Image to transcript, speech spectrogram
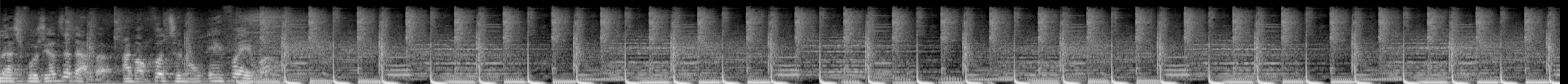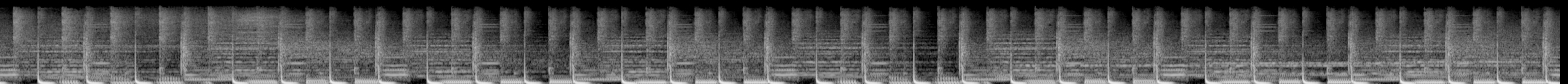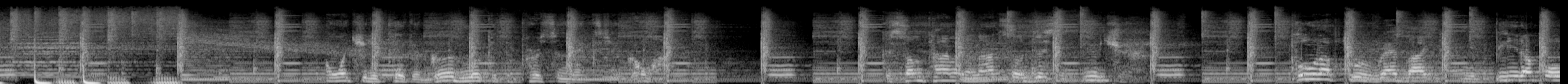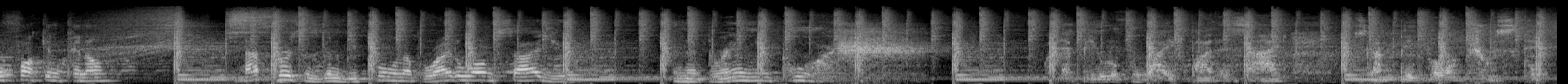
les fusions de tarda, en el Hot Sonu FM. A good look at the person next to you. Go on. Because sometime in the not so distant future, pulling up to a red light you beat up old fucking Pinto, that person's gonna be pulling up right alongside you in that brand new Porsche with that beautiful wife by their side who's got big voluptuous tits.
